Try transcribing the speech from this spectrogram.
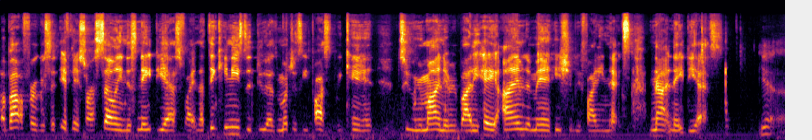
about Ferguson if they start selling this Nate Diaz fight. And I think he needs to do as much as he possibly can to remind everybody, hey, I am the man he should be fighting next, not Nate Diaz. Yeah,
